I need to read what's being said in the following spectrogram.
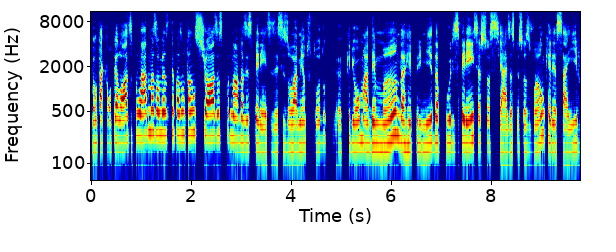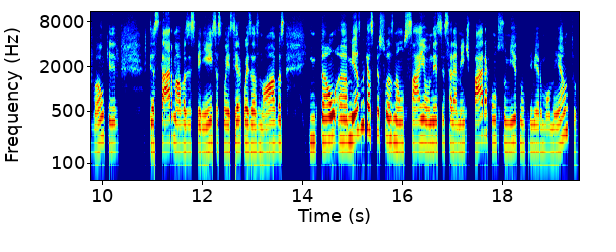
vão estar cautelosas por um lado, mas ao mesmo tempo elas vão estar ansiosas por novas experiências. Esse isolamento todo eh, criou uma demanda reprimida por experiências sociais. As pessoas vão querer sair, vão querer testar novas experiências, conhecer coisas novas. Então, mesmo que as pessoas não saiam necessariamente para consumir num primeiro momento,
